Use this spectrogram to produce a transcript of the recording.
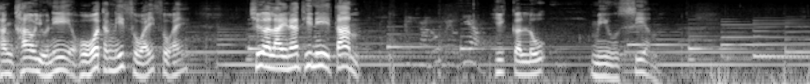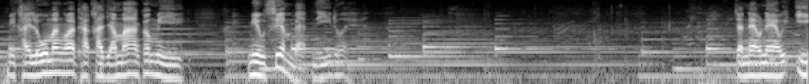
ทางเข้าอยู่นี่โหทางนี้สวยสวยชื่ออะไรนะที่นี่ตั้มฮิการุมิวเซียม มีใครรู้มั้งว่าทาคายาม่าก็มีมิวเซียมแบบนี้ด้วย จะแนวแนวอี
